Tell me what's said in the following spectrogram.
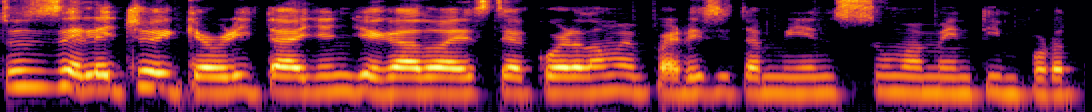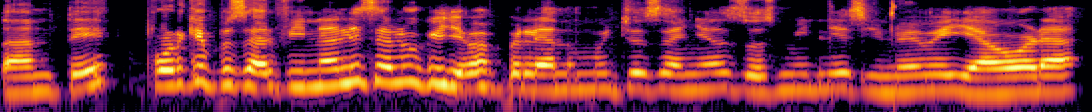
Entonces el hecho de que ahorita hayan llegado a este acuerdo me parece también sumamente importante, porque pues al final es algo que llevan peleando muchos años, 2019 y ahora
